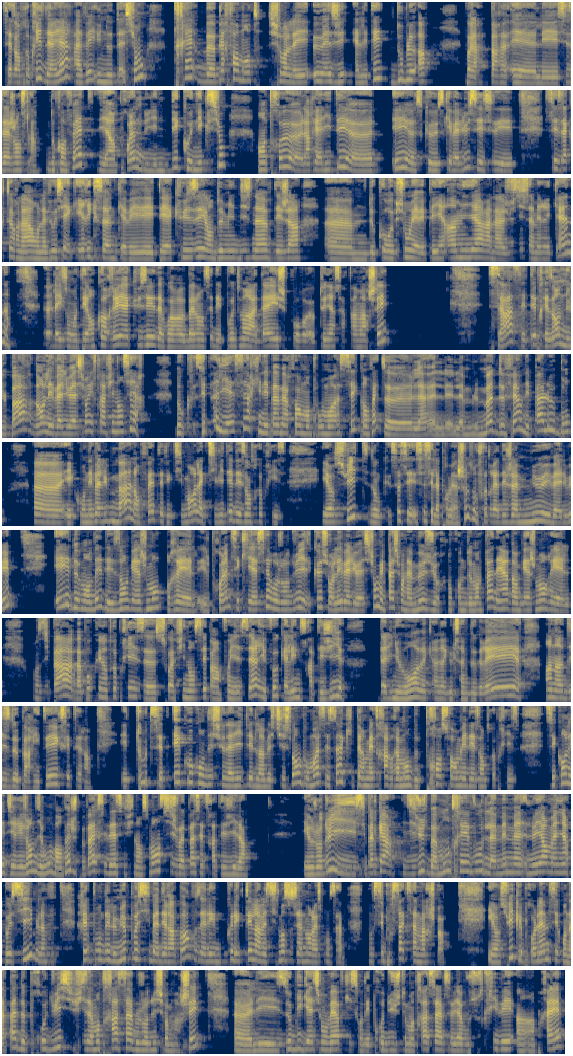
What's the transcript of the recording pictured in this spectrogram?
cette entreprise derrière avait une notation très performante sur les ESG. Elle était double A voilà, par euh, les, ces agences-là. Donc en fait, il y a un problème, il y a une déconnexion entre euh, la réalité euh, et ce que ce qu'évaluent ces, ces, ces acteurs-là. On l'a vu aussi avec Ericsson, qui avait été accusé en 2019 déjà de corruption et avait payé un milliard à la justice américaine. là, ils ont été encore réaccusés d'avoir balancé des pots de vin à Daesh pour obtenir certains marchés. Ça, ça a été présent nulle part dans l'évaluation extra-financière. Donc c'est pas l'ISR qui n'est pas performant pour moi, c'est qu'en fait euh, le mode de faire n'est pas le bon. Euh, et qu'on évalue mal en fait effectivement l'activité des entreprises. Et ensuite, donc ça c'est ça c'est la première chose, il faudrait déjà mieux évaluer et demander des engagements réels. Et le problème c'est que l'ISR aujourd'hui est que sur l'évaluation mais pas sur la mesure. Donc on ne demande pas d'ailleurs d'engagement réel. On se dit pas bah pour qu'une entreprise soit financée par un fonds ISR, il faut qu'elle ait une stratégie d'alignement avec 1,5 degré, un indice de parité, etc. Et toute cette éco-conditionnalité de l'investissement, pour moi, c'est ça qui permettra vraiment de transformer les entreprises. C'est quand les dirigeants diront, bah, en fait, je peux pas accéder à ces financements si je vote pas cette stratégie-là. Et aujourd'hui, c'est pas le cas. Ils disent juste, bah, montrez-vous de la même meilleure manière possible, répondez le mieux possible à des rapports, vous allez collecter l'investissement socialement responsable. Donc c'est pour ça que ça marche pas. Et ensuite, le problème, c'est qu'on n'a pas de produits suffisamment traçables aujourd'hui sur le marché. Euh, les obligations vertes, qui sont des produits justement traçables, ça veut dire vous souscrivez à un prêt,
